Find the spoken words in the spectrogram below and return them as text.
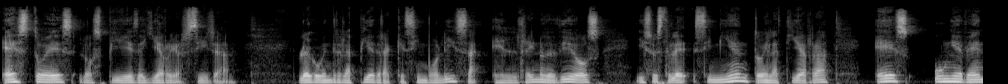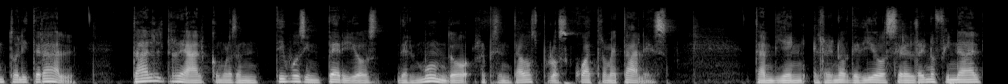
Esto es los pies de hierro y arcilla. Luego vendrá la piedra que simboliza el reino de Dios y su establecimiento en la tierra es un evento literal, tal real como los antiguos imperios del mundo representados por los cuatro metales. También el reino de Dios será el reino final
